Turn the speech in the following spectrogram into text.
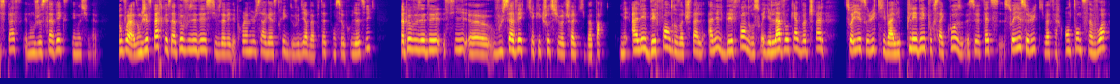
ce qui se passe. Et donc, je savais que c'était émotionnel. Donc voilà, donc j'espère que ça peut vous aider si vous avez des problèmes d'ulcère gastrique de vous dire bah, peut-être penser aux probiotiques. Ça peut vous aider si euh, vous savez qu'il y a quelque chose chez votre cheval qui va pas. Mais allez défendre votre cheval, allez le défendre, soyez l'avocat de votre cheval, soyez celui qui va aller plaider pour sa cause, soyez celui qui va faire entendre sa voix.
